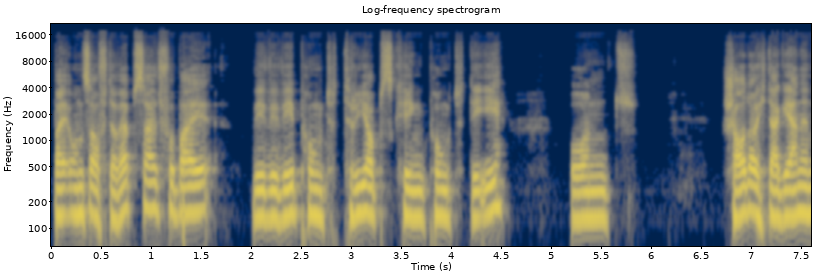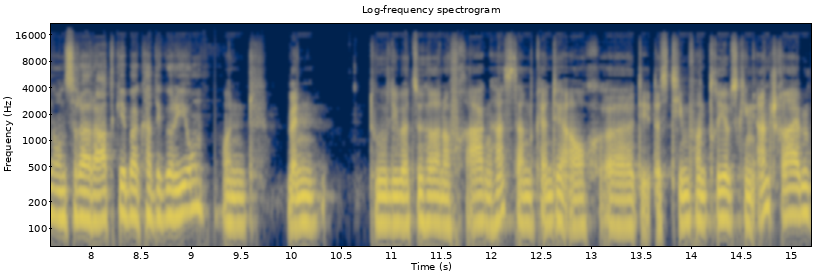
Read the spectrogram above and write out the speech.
bei uns auf der Website vorbei www.triopsking.de und Schaut euch da gerne in unserer Ratgeberkategorie um. Und wenn du, lieber Zuhörer, noch Fragen hast, dann könnt ihr auch äh, die, das Team von Triops King anschreiben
